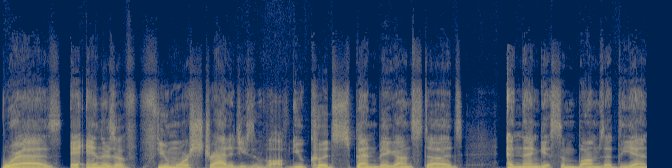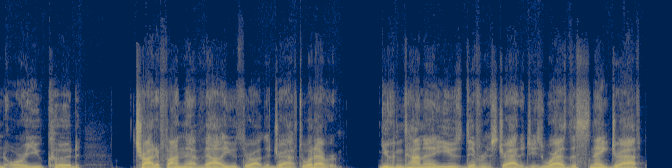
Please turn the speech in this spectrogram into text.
Whereas, and there's a few more strategies involved. You could spend big on studs and then get some bums at the end, or you could try to find that value throughout the draft, whatever. You can kind of use different strategies. Whereas the snake draft,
